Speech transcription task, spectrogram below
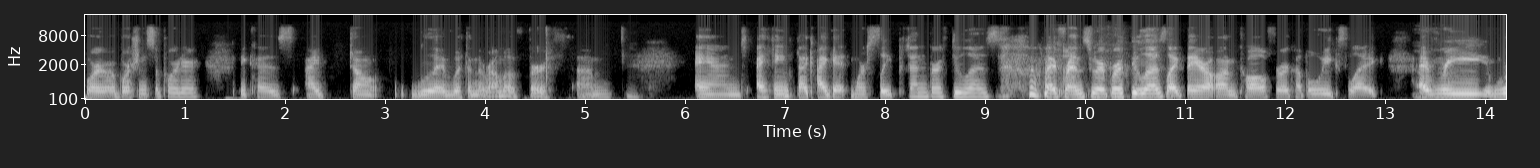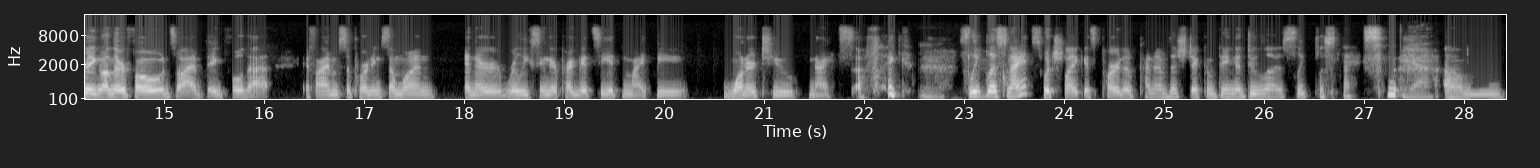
or abortion supporter because I don't live within the realm of birth. Um, mm. And I think like I get more sleep than birth doulas. my friends who are birth doulas, like they are on call for a couple weeks, like every ring on their phone. So I'm thankful that if I'm supporting someone and they're releasing their pregnancy, it might be one or two nights of like mm. sleepless nights, which like is part of kind of the shtick of being a doula is sleepless nights. Yeah. um,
